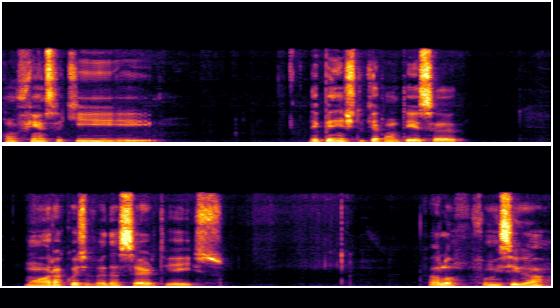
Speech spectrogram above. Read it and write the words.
confiança que, dependente do que aconteça, uma hora a coisa vai dar certo e é isso. Falou, fume cigarro.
